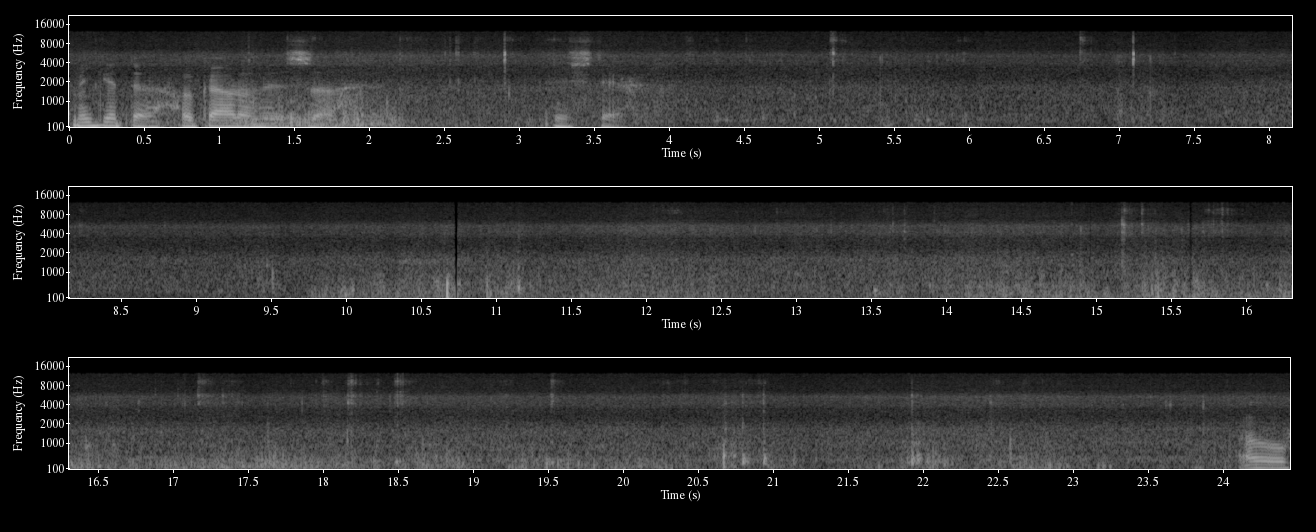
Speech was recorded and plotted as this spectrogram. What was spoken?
Let me get the hook out of his uh, fish there. Oh.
